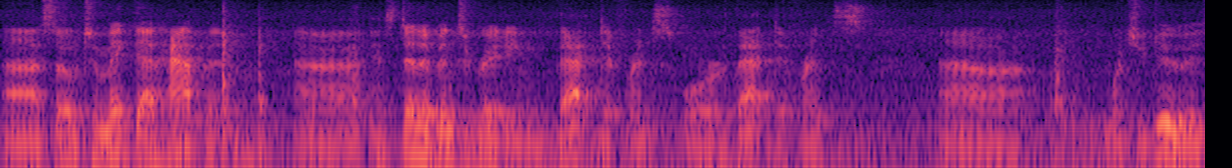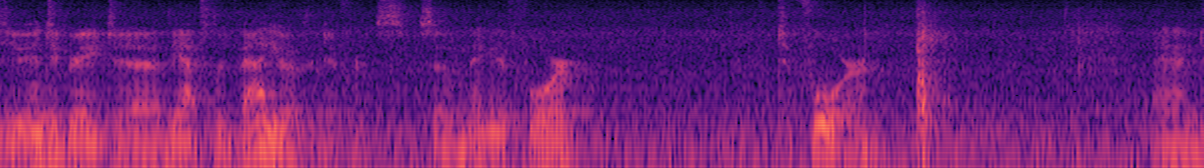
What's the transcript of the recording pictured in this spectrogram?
Uh, so to make that happen, uh, instead of integrating that difference or that difference, uh, what you do is you integrate uh, the absolute value of the difference. So negative 4 to 4, and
